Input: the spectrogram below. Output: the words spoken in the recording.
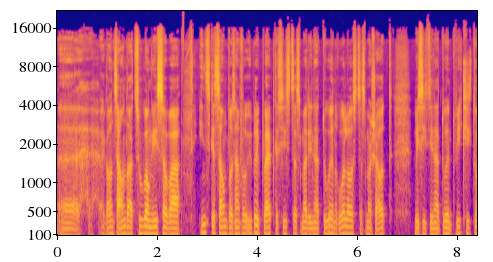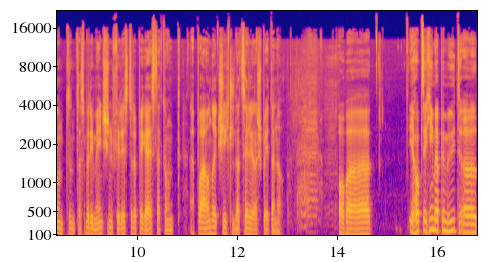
äh, ein ganz anderer Zugang ist, aber insgesamt, was einfach übrig bleibt, das ist, dass man die Natur in Ruhe lässt, dass man schaut, wie sich die Natur entwickelt und, und dass man die Menschen für das da begeistert. Und ein paar andere Geschichten erzähle ich dann später noch. Aber ihr habt sich immer bemüht, äh,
